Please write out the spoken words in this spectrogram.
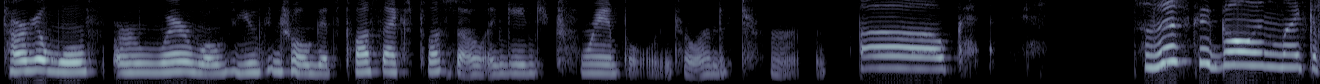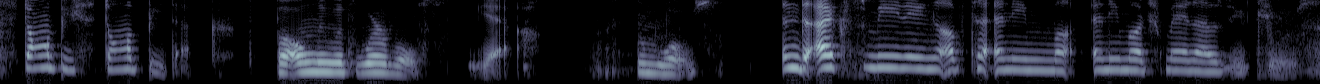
Target wolf or werewolf you control gets plus X plus O and gains trample until end of turn. okay. So this could go in like a stompy stompy deck. But only with werewolves Yeah. and wolves. And X meaning up to any mu- any much mana as you choose.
